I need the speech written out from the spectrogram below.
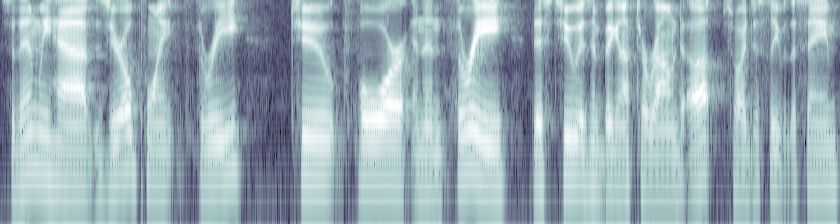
So then we have 0 0.3, 2, 4, and then 3 this 2 isn't big enough to round up, so I just leave it the same.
